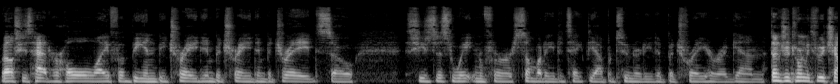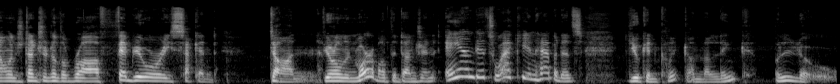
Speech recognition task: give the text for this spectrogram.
well, she's had her whole life of being betrayed and betrayed and betrayed, so she's just waiting for somebody to take the opportunity to betray her again. Dungeon 23 Challenge, Dungeon of the Rah, February 2nd. Done. If you want to learn more about the dungeon and its wacky inhabitants, you can click on the link below.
